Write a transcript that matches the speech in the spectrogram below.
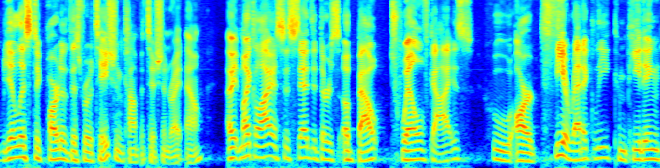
realistic part of this rotation competition right now. I mean, Michael Elias has said that there's about 12 guys who are theoretically competing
